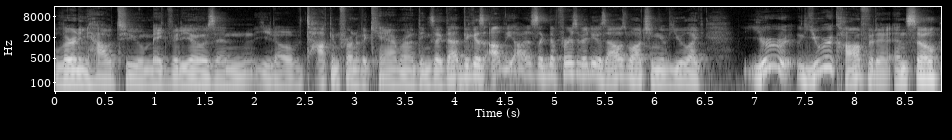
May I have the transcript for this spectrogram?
learning how to make videos and you know talk in front of a camera and things like that because i'll be honest like the first videos i was watching of you like you're you were confident and so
